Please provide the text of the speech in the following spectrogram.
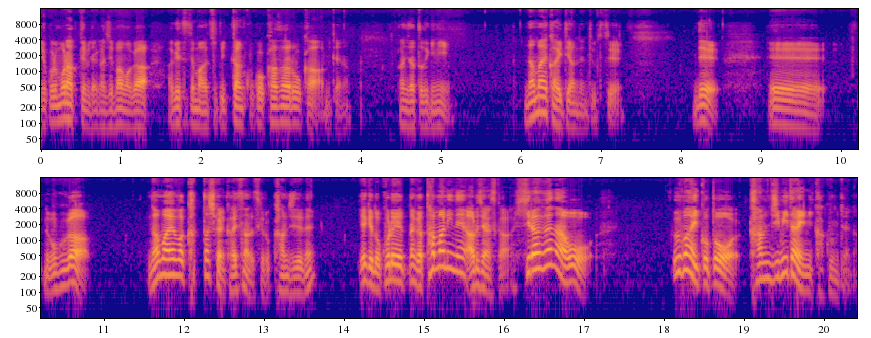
でこれもらってみたいな感じでママがあげててまあちょっと一旦ここ飾ろうかみたいな感じだった時に名前書いてやんねんって言ってて。で,、えー、で僕が名前は確かに書いてたんですけど漢字でね。やけどこれなんかたまにねあるじゃないですか。ひらがなをうまいことを漢字みたいに書くみたいな。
